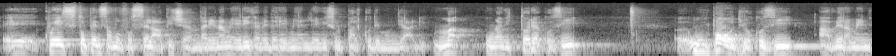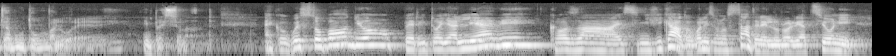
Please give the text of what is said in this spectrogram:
e questo pensavo fosse l'apice, andare in America e vedere i miei allievi sul palco dei mondiali, ma una vittoria così, eh, un podio così ha veramente avuto un valore impressionante. Ecco, questo podio per i tuoi allievi cosa è significato? Quali sono state le loro reazioni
